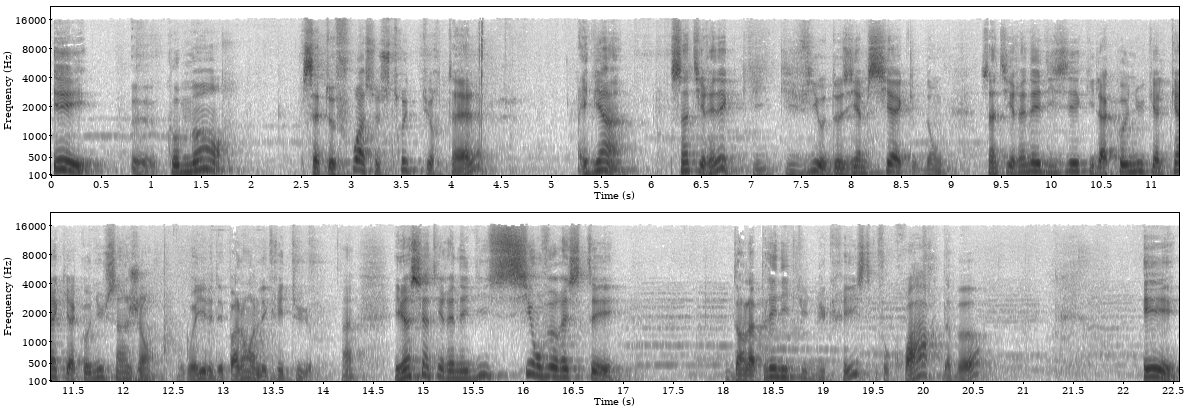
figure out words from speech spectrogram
Et euh, comment cette foi se structure-t-elle Eh bien, Saint Irénée, qui, vit au deuxième siècle, donc Saint Irénée disait qu'il a connu quelqu'un qui a connu Saint Jean. Donc, vous voyez, il n'était pas loin de l'écriture. Hein. Et bien, Saint Irénée dit si on veut rester dans la plénitude du Christ, il faut croire d'abord, et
